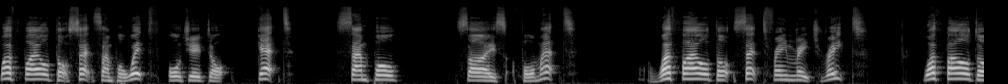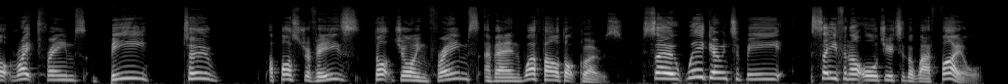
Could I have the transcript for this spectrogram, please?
wavfile.set sample width, audio.get sample size format, wavfile.set frame rate rate, wavfile.write frames b two apostrophes dot join frames, and then wavfile.close. So we're going to be saving our audio to the WAV file.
